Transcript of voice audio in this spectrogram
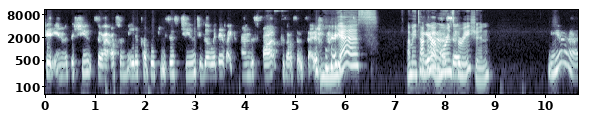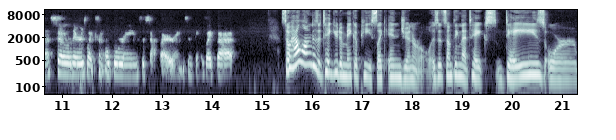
fit in with the shoot. So I also made a couple pieces too to go with it, like on the spot, because I was so excited for it. Yes. I mean, talk yeah, about more inspiration. So, yeah. So there's like some opal rings, the sapphire rings, and things like that. So how long does it take you to make a piece like in general? Is it something that takes days or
